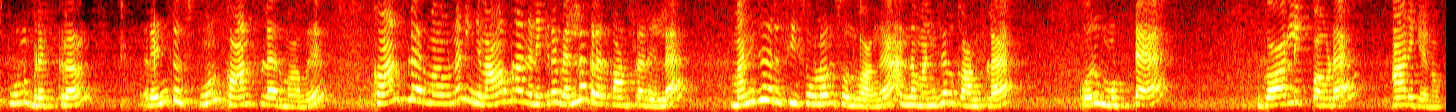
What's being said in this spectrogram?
ஸ்பூன் பிரெட் கிரம்ஸ் ரெண்டு ஸ்பூன் கார்ன்ஃப்ளவர் மாவு. கார்ன்ஃப்ளவர் மாவுன்னா நீங்கள் நார்மலாக நினைக்கிற வெள்ளை கலர் கார்ன்ஃப்ளவர் இல்லை. மஞ்சள் அரிசி சோளம்னு சொல்லுவாங்க. அந்த மஞ்சள் கார்ன்ஃப்ளவர் ஒரு முட்டை கார்லிக் பவுடர் ஆரிக்கணும்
